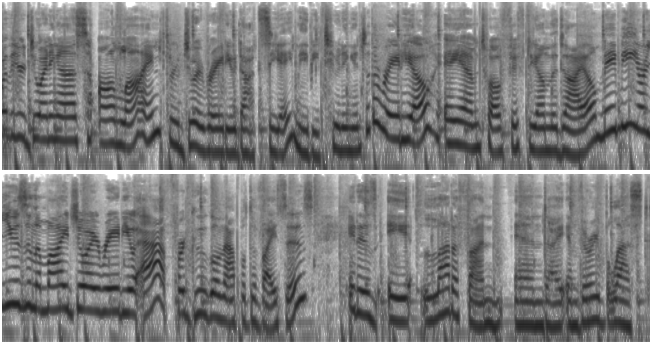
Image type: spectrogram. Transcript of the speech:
Whether you're joining us online through joyradio.ca, maybe tuning into the radio, AM 1250 on the dial, maybe you're using the My Joy Radio app for Google and Apple devices. It is a lot of fun, and I am very blessed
